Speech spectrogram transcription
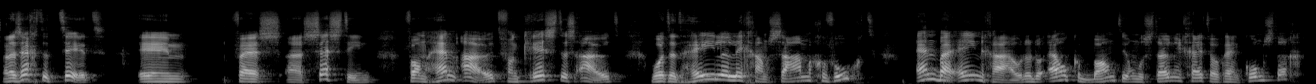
Maar dan zegt het dit in vers eh, 16. Van hem uit, van Christus uit, wordt het hele lichaam samengevoegd en bijeengehouden door elke band die ondersteuning geeft overeenkomstig.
